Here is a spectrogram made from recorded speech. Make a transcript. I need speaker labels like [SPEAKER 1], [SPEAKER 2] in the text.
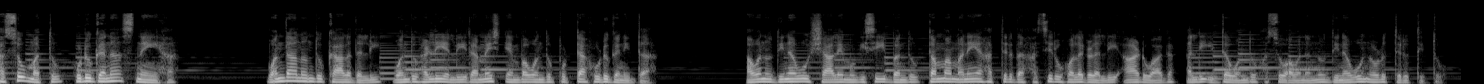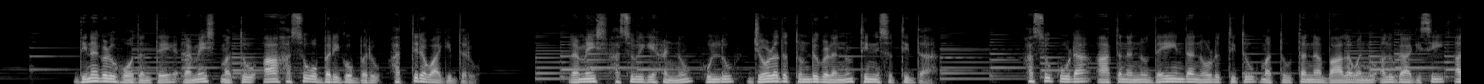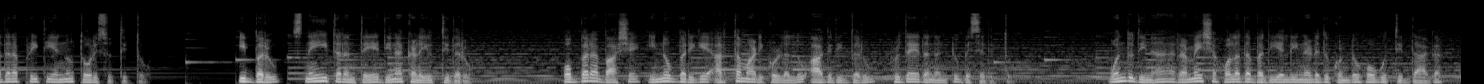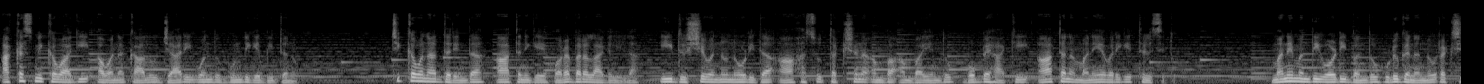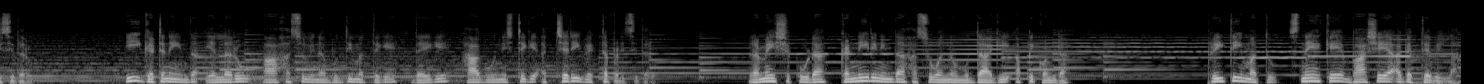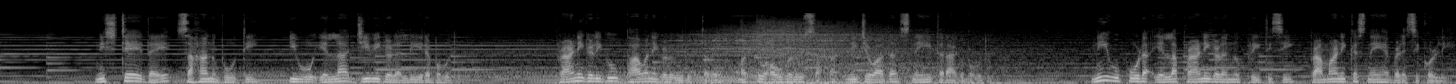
[SPEAKER 1] ಹಸು ಮತ್ತು ಹುಡುಗನ ಸ್ನೇಹ. ಒಂದಾನೊಂದು ಕಾಲದಲ್ಲಿ ಒಂದು ಹಳ್ಳಿಯಲ್ಲಿ ರಮೇಶ್ ಎಂಬ ಒಂದು ಪುಟ್ಟ ಹುಡುಗನಿದ್ದ. ಅವನು ದಿನವೂ ಶಾಲೆ ಮುಗಿಸಿ ಬಂದು ತಮ್ಮ ಮನೆಯ ಹತ್ತಿರದ ಹಸಿರು ಹೊಲಗಳಲ್ಲಿ ಆಡುವಾಗ ಅಲ್ಲಿ ಇದ್ದ ಒಂದು ಹಸು ಅವನನ್ನು ದಿನವೂ ನೋಡುತ್ತಿರುತ್ತಿತ್ತು. ದಿನಗಳು ಹೋದಂತೆ ರಮೇಶ್ ಮತ್ತು ಆ ಹಸು ಒಬ್ಬರಿಗೊಬ್ಬರು ಹತ್ತಿರವಾಗಿದ್ದರು. ರಮೇಶ್ ಹಸುವಿಗೆ ಹಣ್ಣು, ಹುಲ್ಲು, ಜೋಳದ ತುಂಡುಗಳನ್ನು ತಿನ್ನಿಸುತ್ತಿದ್ದ. ಹಸು ಕೂಡ ಆತನನ್ನು ದಯೆಯಿಂದ ನೋಡುತ್ತಿತ್ತು ಮತ್ತು ತನ್ನ ಬಾಲವನ್ನು ಅಲುಗಾಗಿಸಿ ಅದರ ಪ್ರೀತಿಯನ್ನು ತೋರಿಸುತ್ತಿತ್ತು. ಇಬ್ಬರು ಸ್ನೇಹಿತರಂತೆಯೇ ದಿನ ಕಳೆಯುತ್ತಿದ್ದರು. ಒಬ್ಬರ ಭಾಷೆ ಇನ್ನೊಬ್ಬರಿಗೆ ಅರ್ಥ ಮಾಡಿಕೊಳ್ಳಲು ಆಗದಿದ್ದರೂ ಹೃದಯದ ನಂಟು ಬೆಸೆದಿತ್ತು. ಒಂದು ದಿನ ರಮೇಶ ಹೊಲದ ಬದಿಯಲ್ಲಿ ನಡೆದುಕೊಂಡು ಹೋಗುತ್ತಿದ್ದಾಗ ಆಕಸ್ಮಿಕವಾಗಿ ಅವನ ಕಾಲು ಜಾರಿ ಒಂದು ಗುಂಡಿಗೆ ಬಿದ್ದನು. ಚಿಕ್ಕವನಾದ್ದರಿಂದ ಆತನಿಗೆ ಹೊರಬರಲಾಗಲಿಲ್ಲ. ಈ ದೃಶ್ಯವನ್ನು ನೋಡಿದ ಆ ಹಸು ತಕ್ಷಣ ಅಂಬ ಅಂಬ ಎಂದು ಬೊಬ್ಬೆ ಹಾಕಿ ಆತನ ಮನೆಯವರಿಗೆ ತಿಳಿಸಿತು. ಮನೆ ಮಂದಿ ಓಡಿ ಬಂದು ಹುಡುಗನನ್ನು ರಕ್ಷಿಸಿದರು. ಈ ಘಟನೆಯಿಂದ ಎಲ್ಲರೂ ಆ ಹಸುವಿನ ಬುದ್ಧಿಮತ್ತೆಗೆ, ದಯೆಗೆ ಹಾಗೂ ನಿಷ್ಠೆಗೆ ಅಚ್ಚರಿ ವ್ಯಕ್ತಪಡಿಸಿದರು. ರಮೇಶ ಕೂಡ ಕಣ್ಣೀರಿನಿಂದ ಹಸುವನ್ನು ಮುದ್ದಾಗಿ ಅಪ್ಪಿಕೊಂಡ. ಪ್ರೀತಿ ಮತ್ತು ಸ್ನೇಹಕ್ಕೆ ಭಾಷೆಯ ಅಗತ್ಯವಿಲ್ಲ. ನಿಷ್ಠೆ, ದಯೆ, ಸಹಾನುಭೂತಿ ಇವು ಎಲ್ಲ ಜೀವಿಗಳಲ್ಲಿ ಇರಬಹುದು. ಪ್ರಾಣಿಗಳಿಗೂ ಭಾವನೆಗಳು ಇರುತ್ತವೆ ಮತ್ತು ಅವುಗಳು ಸಹ ನಿಜವಾದ ಸ್ನೇಹಿತರಾಗಬಹುದು. ನೀವು ಕೂಡ ಎಲ್ಲ ಪ್ರಾಣಿಗಳನ್ನು ಪ್ರೀತಿಸಿ ಪ್ರಾಮಾಣಿಕ ಸ್ನೇಹ ಬೆಳೆಸಿಕೊಳ್ಳಿ.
